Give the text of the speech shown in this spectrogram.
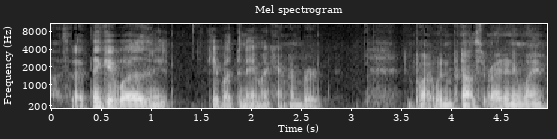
I said, I think it was, and he gave out the name. I can't remember probably wouldn't pronounce it right anyway.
